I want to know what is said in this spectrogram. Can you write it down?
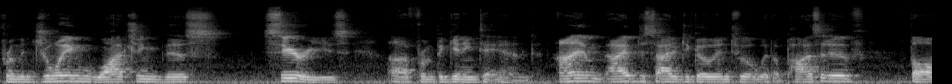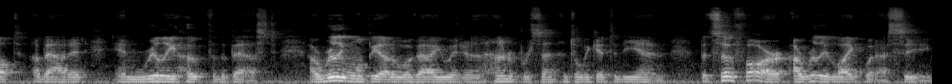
from enjoying watching this series uh, from beginning to end. I'm I've decided to go into it with a positive thought about it and really hope for the best. I really won't be able to evaluate it 100% until we get to the end, but so far I really like what I see.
